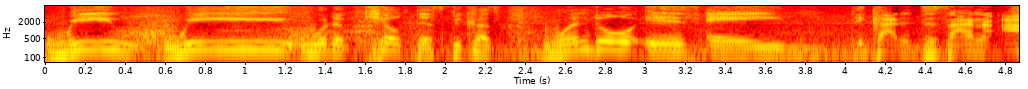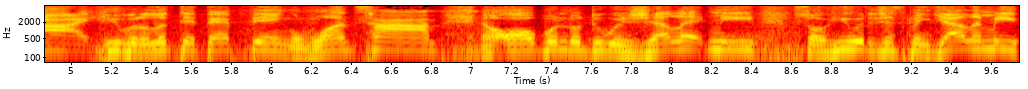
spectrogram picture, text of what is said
we we would have killed this because Wendell is a got a designer eye. He would have looked at that thing one time, and all Wendell do is yell at me. So he would have just been yelling me,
